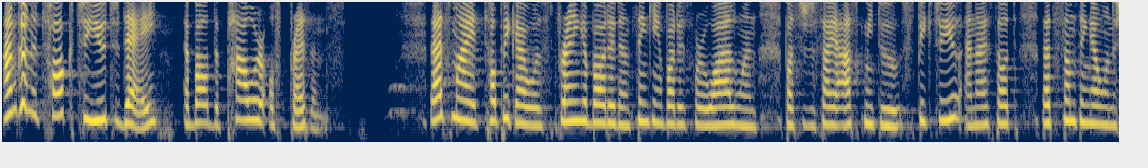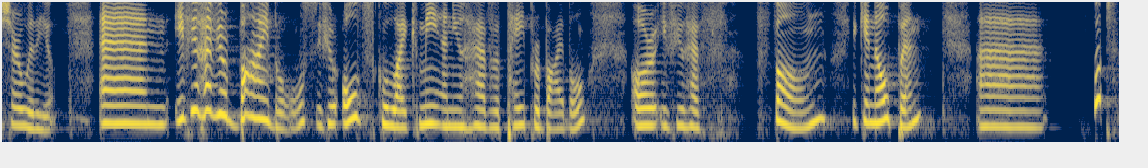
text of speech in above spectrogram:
I'm going to talk to you today about the power of presence. That's my topic. I was praying about it and thinking about it for a while when Pastor Josiah asked me to speak to you, and I thought that's something I want to share with you. And if you have your Bibles, if you're old school like me and you have a paper Bible, or if you have phone, you can open. Uh, whoops,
